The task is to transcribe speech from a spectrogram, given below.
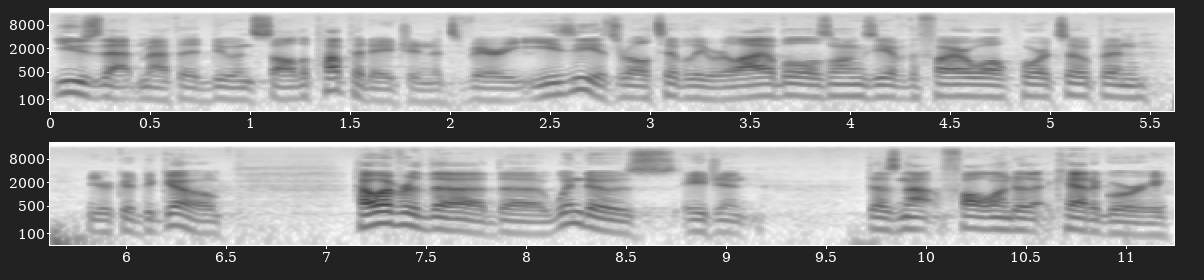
use that method to install the Puppet agent. It's very easy, it's relatively reliable. As long as you have the firewall ports open, you're good to go. However, the, the Windows agent does not fall under that category.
